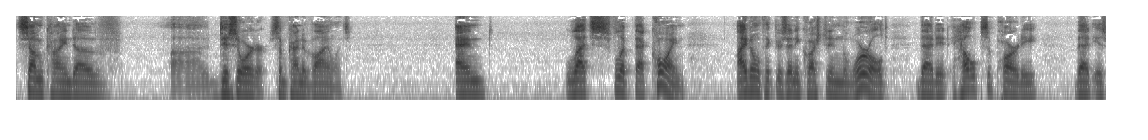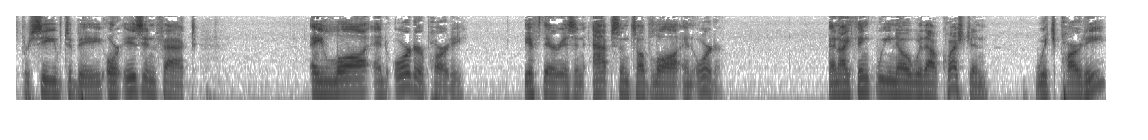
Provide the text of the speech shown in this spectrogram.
some kind of uh, disorder, some kind of violence. And let's flip that coin. I don't think there's any question in the world that it helps a party that is perceived to be, or is in fact, a law and order party if there is an absence of law and order. And I think we know without question which party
